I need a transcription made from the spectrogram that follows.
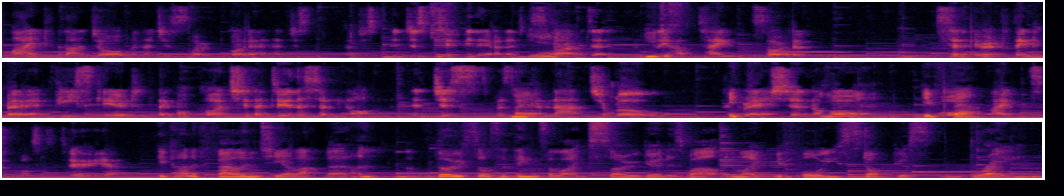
applied for that job, and I just sort of got it, and I just, I just, it just took me there, and I just Yeah. started it. Didn't You really just- have time to sort of sit there and think about it and be scared and think, oh God, should I do this or not? It just was like Yeah. a natural It- progression of Yeah. It what felt I was supposed to do. Yeah. it kind of fell into your lap there and those sorts of things are like so good as well and like before you stop your brain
